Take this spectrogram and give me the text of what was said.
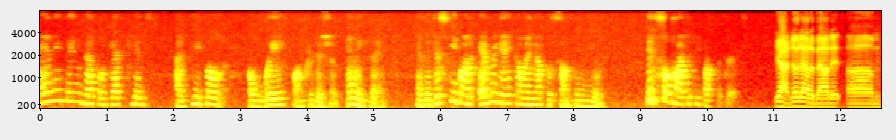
anything that will get kids and people away from tradition, anything. And they just keep on every day coming up with something new. It's so hard to keep up with it. Yeah, no doubt about it. Um,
